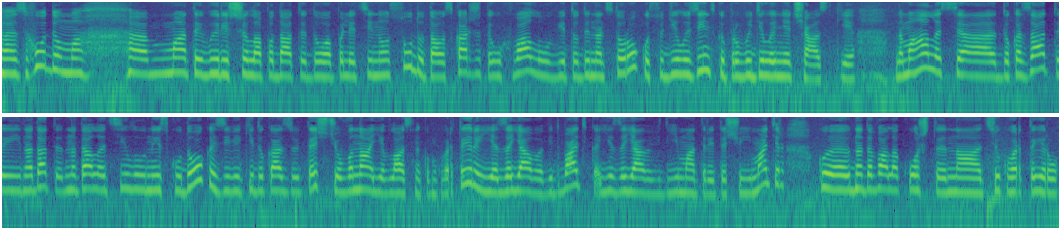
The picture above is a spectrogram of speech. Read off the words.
Е, Згодом е, мати вирішила подати до апеляційного суду та оскаржити ухвалу від 2011 року судді Лозінської про виділення частки. Намагалася доказати і надати надала цілу низку доказів, які доказують те, що вона є власником квартири. Є заява від батька, є заява від її матері, те, що її матір е, надавала кошти на цю квартиру.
